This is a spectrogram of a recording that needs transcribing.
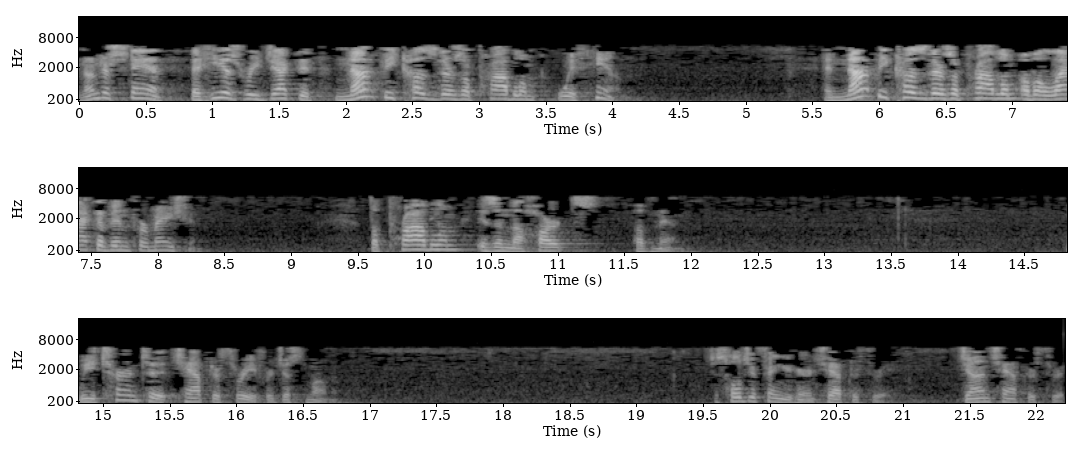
And understand that he is rejected not because there's a problem with him, and not because there's a problem of a lack of information. The problem is in the hearts of men. We turn to chapter 3 for just a moment. Just hold your finger here in chapter 3. John chapter 3.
